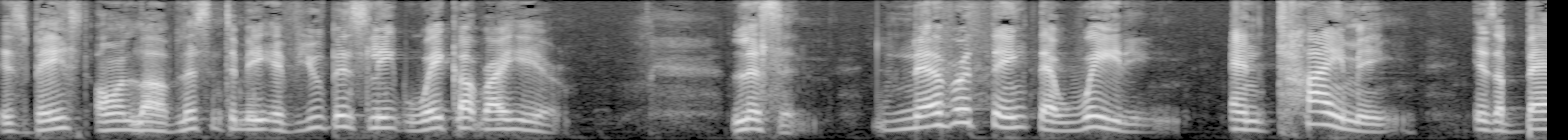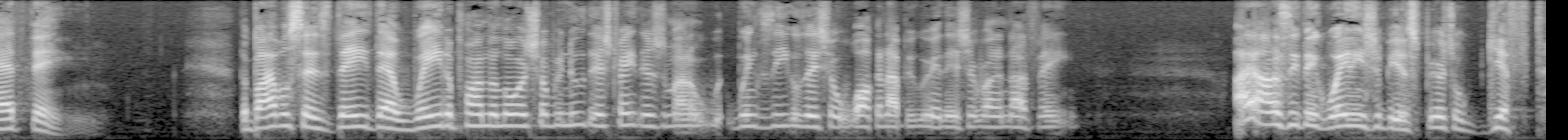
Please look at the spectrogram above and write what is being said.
is based on love. Listen to me. If you've been asleep, wake up right here. Listen, never think that waiting and timing is a bad thing. The Bible says, They that wait upon the Lord shall renew their strength. There's amount of wings eagles. They shall walk and not be weary. They shall run and not faint. I honestly think waiting should be a spiritual gift.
